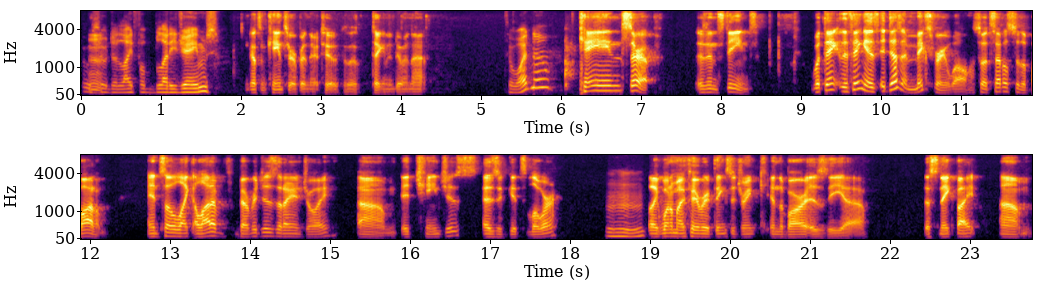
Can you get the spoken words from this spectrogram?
It was Mm. so delightful, Bloody James. Got some cane syrup in there too because I've taken to doing that. So what now? Cane syrup is in Steens. What thing? The thing is, it doesn't mix very well, so it settles to the bottom. And so, like a lot of beverages that I enjoy, um, it changes as it gets lower. Mm-hmm. like one of my favorite things to drink in the bar is the uh, the snake bite. Um,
